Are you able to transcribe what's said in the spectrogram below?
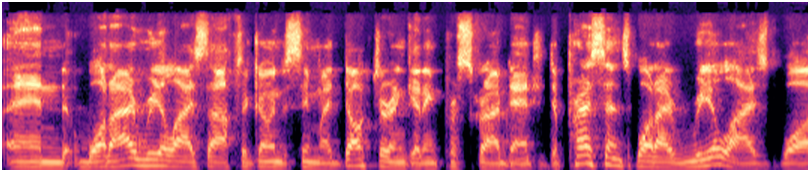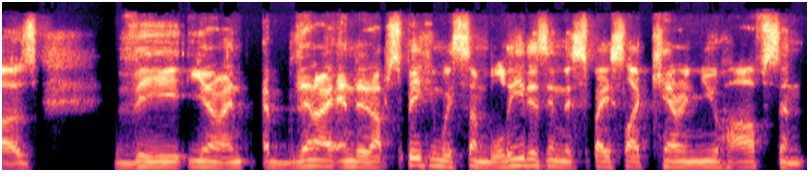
And what I realized after going to see my doctor and getting prescribed antidepressants, what I realized was the you know and then i ended up speaking with some leaders in this space like carey nieuwhofs and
